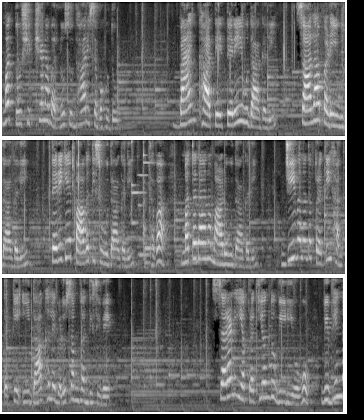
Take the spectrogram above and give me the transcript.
ಮತ್ತು ಶಿಕ್ಷಣವನ್ನು ಸುಧಾರಿಸಬಹುದು. ಬ್ಯಾಂಕ್ ಖಾತೆ ತೆರೆಯುವುದಾಗಲಿ, ಸಾಲ ಪಡೆಯುವುದಾಗಲಿ, ತೆರಿಗೆ ಪಾವತಿಸುವುದಾಗಲಿ ಅಥವಾ ಮತದಾನ ಮಾಡುವುದಾಗಲಿ, ಜೀವನದ ಪ್ರತಿ ಹಂತಕ್ಕೆ ಈ ದಾಖಲೆಗಳು ಸಂಬಂಧಿಸಿವೆ. ಸರಣಿಯ ಪ್ರತಿಯೊಂದು ವಿಡಿಯೋವು ವಿಭಿನ್ನ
